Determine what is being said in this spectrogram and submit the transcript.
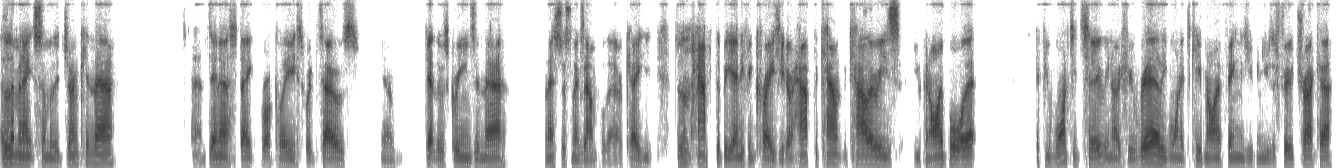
eliminate some of the junk in there. And dinner, steak, broccoli, sweet potatoes, you know, get those greens in there. And that's just an example there, okay? It doesn't have to be anything crazy. You don't have to count the calories. You can eyeball it. If you wanted to, you know, if you really wanted to keep an eye on things, you can use a food tracker.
